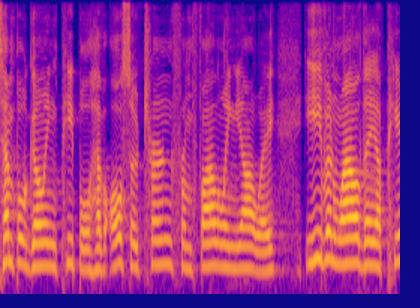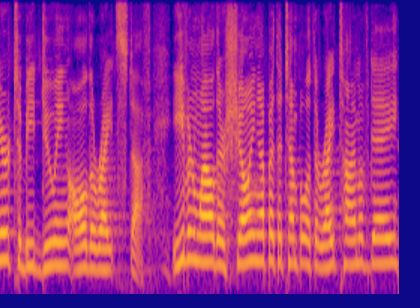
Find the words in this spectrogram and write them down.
temple going people have also turned from following Yahweh, even while they appear to be doing all the right stuff. Even while they're showing up at the temple at the right time of day,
